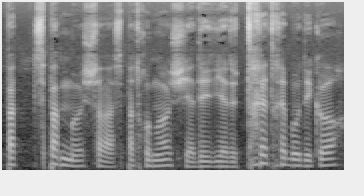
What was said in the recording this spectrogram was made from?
pas, pas moche, ça va, c'est pas trop moche. Il y, a des, il y a de très très beaux décors.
